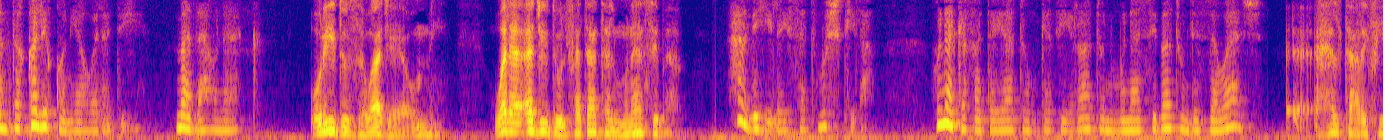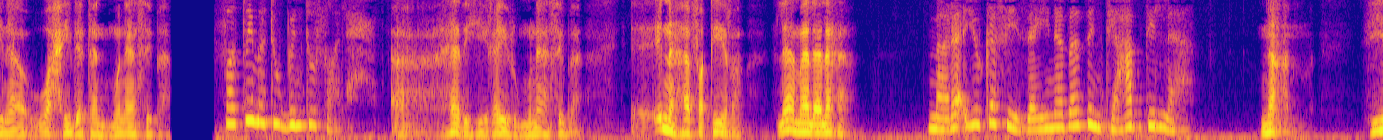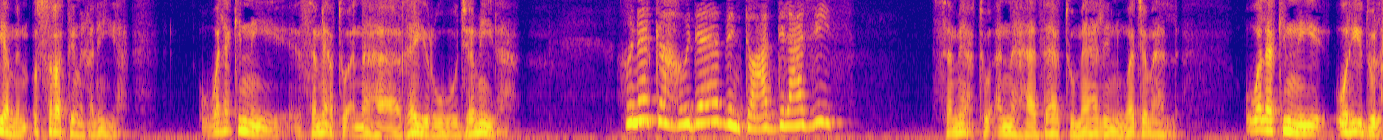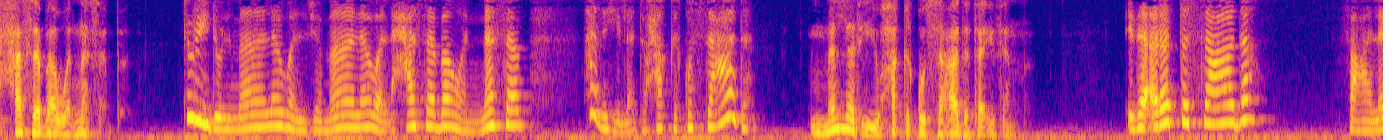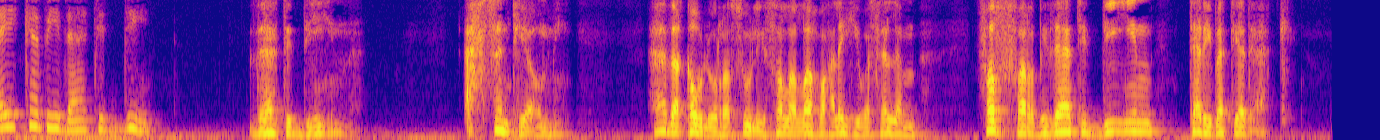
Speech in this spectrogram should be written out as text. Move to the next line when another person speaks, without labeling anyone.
أنت قلق يا ولدي. ماذا هناك؟
أريد الزواج يا أمي ولا أجد الفتاة المناسبة.
هذه ليست مشكلة. هناك فتيات كثيرات مناسبات للزواج.
هل تعرفين واحدة مناسبة؟
فاطمة بنت صالح.
آه هذه غير مناسبة. إنها فقيرة لا مال لها.
ما رأيك في زينب بنت عبد الله؟
نعم هي من أسرة غنية. ولكني سمعت أنها غير جميلة.
هناك هدى بنت عبد العزيز.
سمعت أنها ذات مال وجمال ولكني أريد الحسب والنسب.
تريد المال والجمال والحسب والنسب. هذه لا تحقق السعادة.
ما الذي يحقق السعادة إذن؟
إذا أردت السعادة فعليك بذات الدين.
ذات الدين. أحسنت يا أمي. هذا قول الرسول صلى الله عليه وسلم فاظفر بذات الدين تربت يداك.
